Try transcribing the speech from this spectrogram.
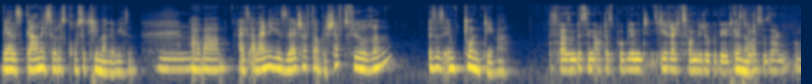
wäre es gar nicht so das große Thema gewesen. Hm. Aber als alleinige Gesellschafter und Geschäftsführerin ist es eben schon ein Thema. Das war so ein bisschen auch das Problem, die Rechtsform, die du gewählt hast, genau. würdest du sagen. Oh.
